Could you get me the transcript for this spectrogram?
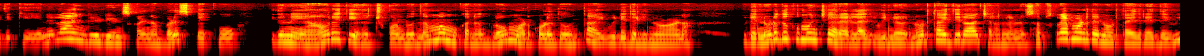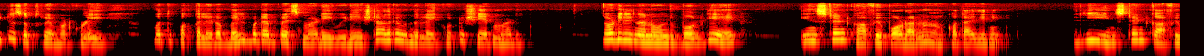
ಇದಕ್ಕೆ ಏನೆಲ್ಲ ಇಂಗ್ರೀಡಿಯೆಂಟ್ಸ್ಗಳನ್ನ ಬಳಸಬೇಕು, ಇದನ್ನು ಯಾವ ರೀತಿ ಹಚ್ಕೊಂಡು ನಮ್ಮ ಮುಖನ ಗ್ಲೋ ಮಾಡ್ಕೊಳ್ಳೋದು ಅಂತ ಈ ವಿಡಿಯೋದಲ್ಲಿ ನೋಡೋಣ. ವಿಡಿಯೋ ನೋಡೋದಕ್ಕೂ ಮುಂಚೆ ಯಾರೆಲ್ಲ ವಿಡಿಯೋ ನೋಡ್ತಾ ಇದ್ದೀರಾ ಚಾನಲನ್ನು ಸಬ್ಸ್ಕ್ರೈಬ್ ಮಾಡದೆ ನೋಡ್ತಾ ಇದ್ದರೆ ದಯವಿಟ್ಟು ಸಬ್ಸ್ಕ್ರೈಬ್ ಮಾಡ್ಕೊಳ್ಳಿ. ಮತ್ತು ಪಕ್ಕದಲ್ಲಿರೋ ಬೆಲ್ ಬಟನ್ ಪ್ರೆಸ್ ಮಾಡಿ ವಿಡಿಯೋ ಇಷ್ಟ ಆದರೆ ಒಂದು ಲೈಕ್ ಕೊಟ್ಟು ಶೇರ್ ಮಾಡಿ. ನೋಡಿ ನಾನು ಒಂದು ಬೌಲ್ಗೆ ಇನ್ಸ್ಟೆಂಟ್ ಕಾಫಿ ಪೌಡರ್ನ ಹಾಕೋತಾ ಇದ್ದೀನಿ. ಈ ಇನ್ಸ್ಟೆಂಟ್ ಕಾಫಿ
